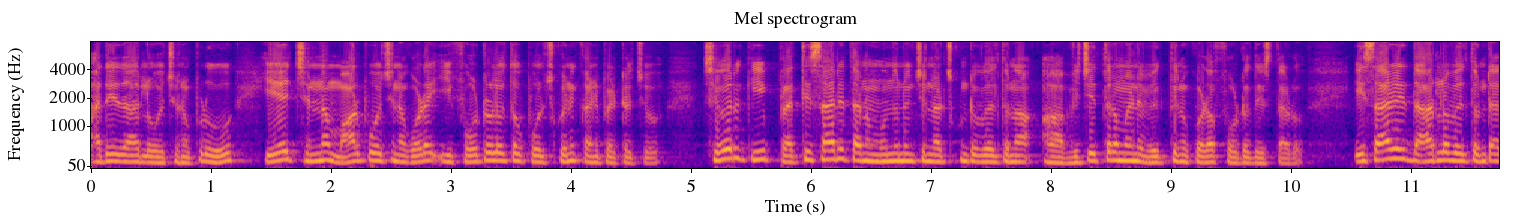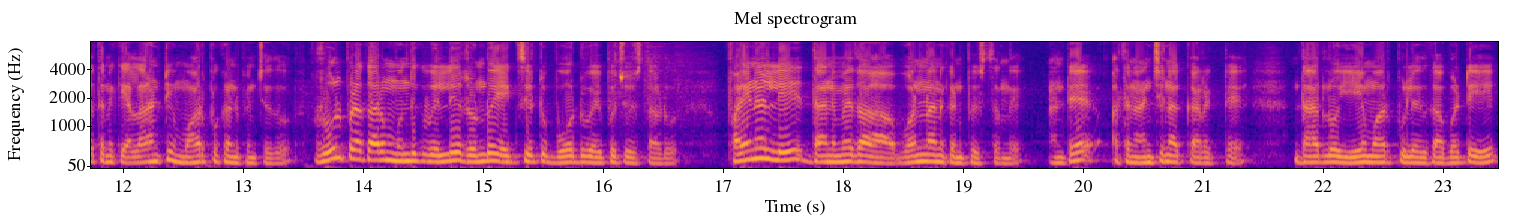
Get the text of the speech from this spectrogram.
అదే దారిలో వచ్చినప్పుడు ఏ చిన్న మార్పు వచ్చినా కూడా ఈ ఫోటోలతో పోల్చుకొని కనిపెట్టొచ్చు. చివరికి ప్రతిసారి తన ముందు నుంచి నడుచుకుంటూ వెళ్తున్న ఆ విచిత్రమైన వ్యక్తిని కూడా ఫోటో తీస్తాడు. ఈసారి దారిలో వెళ్తుంటే అతనికి ఎలా ఎలాంటి మార్పు కనిపించదు. రూల్ ప్రకారం ముందుకు వెళ్ళి రెండో ఎగ్జిట్ బోర్డు వైపు చూస్తాడు. ఫైనల్లీ దాని మీద వన్ అని కనిపిస్తుంది. అంటే అతని అంచనా కరెక్టే. దారిలో ఏ మార్పు లేదు కాబట్టి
